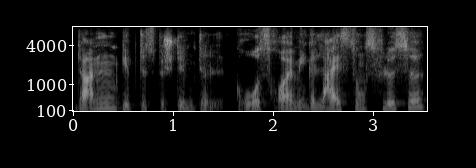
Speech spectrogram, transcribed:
dann gibt es bestimmte großräumige Leistungsflüsse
